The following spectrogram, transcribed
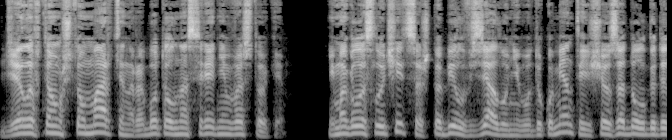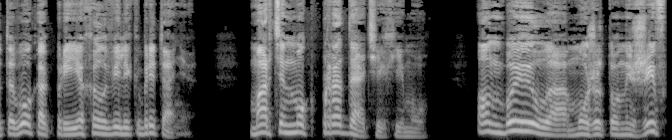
Дело в том, что Мартин работал на Среднем Востоке. И могло случиться, что Билл взял у него документы еще задолго до того, как приехал в Великобританию. Мартин мог продать их ему. Он был, а может он и жив,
